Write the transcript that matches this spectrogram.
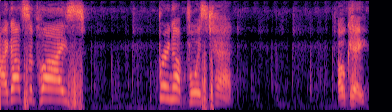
I got supplies. Bring up voice chat. Okay.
